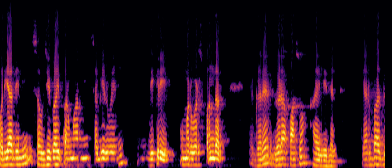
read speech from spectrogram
ફરિયાદીની સૌજીભાઈ પરમારની સગીર વયની દીકરી ઉંમર વર્ષ પંદર ઘરે ગળા ફાંસો ખાઈ લીધેલ. ત્યારબાદ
